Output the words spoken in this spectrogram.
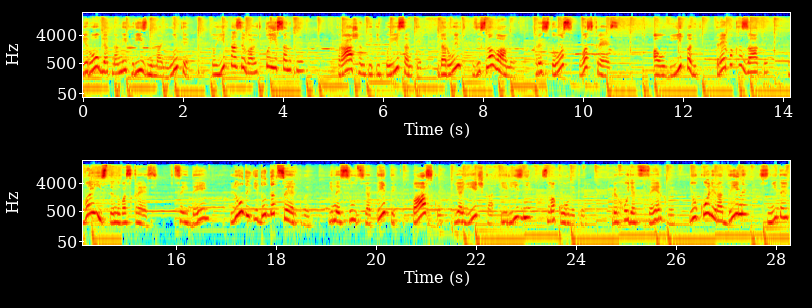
і роблять на них різні малюнки, то їх називають писанки. Крашанки і писанки дарують зі словами Христос Воскрес! А у відповідь треба казати Воістину Воскрес! В цей день люди йдуть до церкви і несуть святити паску, яєчка і різні смаколики. Приходять з церкви і у колі родини снідають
